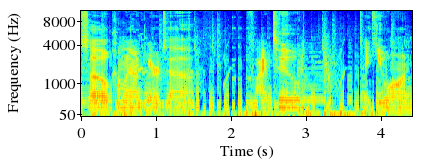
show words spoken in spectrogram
So come down here to 5-2. Take you on.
